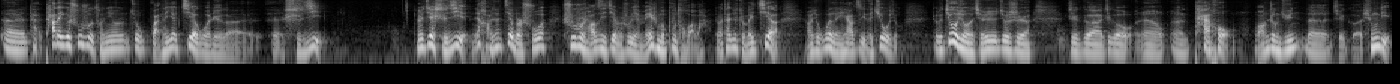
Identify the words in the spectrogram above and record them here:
呃，他他的一个叔叔曾经就管他要借过这个呃《史记》，那借《史记》，你好像借本书，叔叔朝自己借本书也没什么不妥吧，对吧？他就准备借了，然后就问了一下自己的舅舅，这个舅舅呢，其实就是这个这个呃呃太后王政君的这个兄弟。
